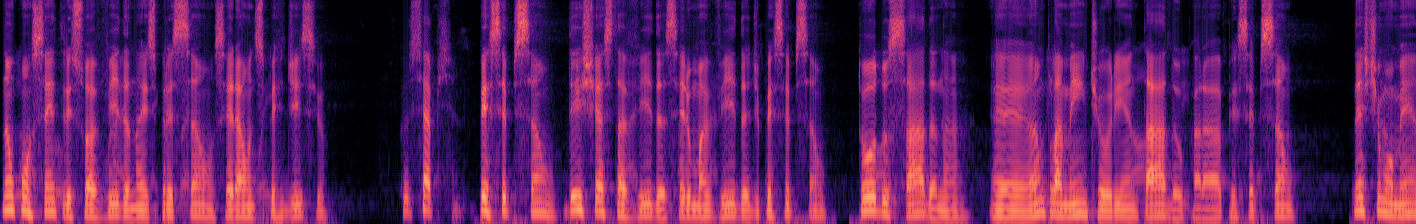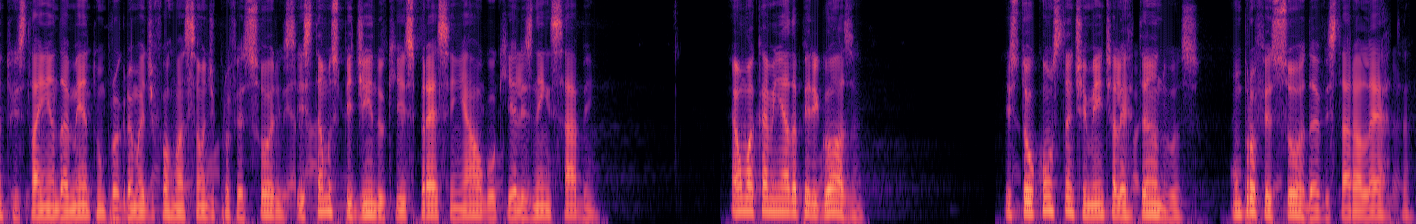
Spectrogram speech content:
não concentre sua vida na expressão, será um desperdício. Percepção. Deixe esta vida ser uma vida de percepção. Todo sadhana é amplamente orientado para a percepção. Neste momento, está em andamento um programa de formação de professores estamos pedindo que expressem algo que eles nem sabem. É uma caminhada perigosa. Estou constantemente alertando-os. Um professor deve estar alerta.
